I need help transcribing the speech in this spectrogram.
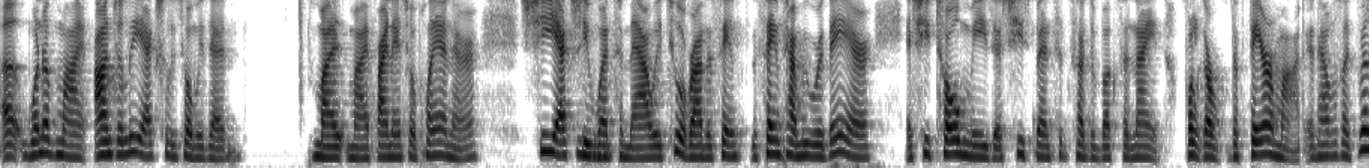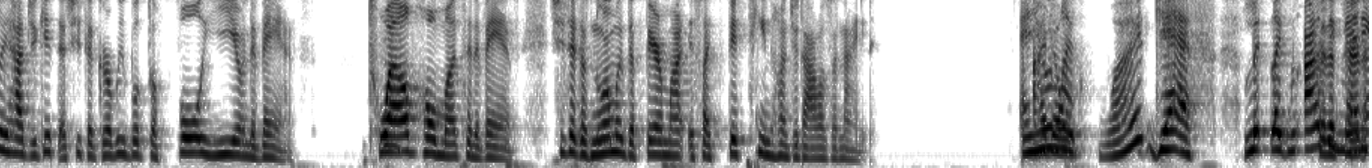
uh, one of my Anjali actually told me that my my financial planner, she actually mm-hmm. went to Maui too around the same the same time we were there, and she told me that she spent six hundred bucks a night for like a, the Fairmont, and I was like, "Really? How'd you get that?" She said, "Girl, we booked a full year in advance." 12 whole months in advance. She said, because normally the Fairmont is like $1,500 a night. And you're like, what? Yes. Like, honestly, Mandy,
